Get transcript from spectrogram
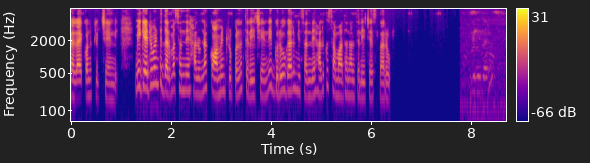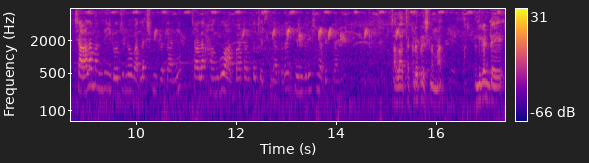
బెల్ ఐకాన్ క్లిక్ చేయండి. మీకు ఎటువంటి ధర్మ సందేహాలున్నా కామెంట్ రూపంలో తెలియచేయండి. గురువు గారు మీ సందేహాలకు సమాధానాలు తెలియజేస్తారు గురుగారు చాలా మంది ఈ రోజుల్లో వరలక్ష్మి వ్రతాన్ని చాలా హంగు ఆర్భాటాలతో చేస్తున్నారు కదా. దీని గురించి అభిప్రాయం? చాలా చక్కటి ప్రశ్నమ్మా. ఎందుకంటే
